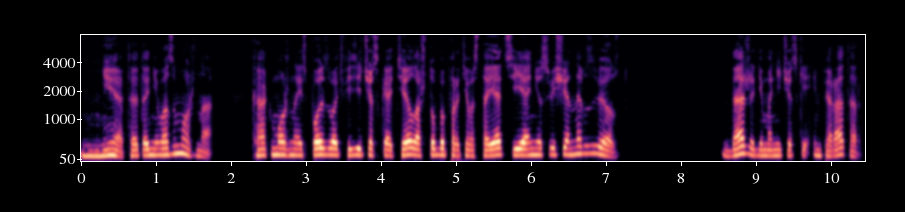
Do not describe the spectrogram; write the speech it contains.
«Нет, это невозможно. Как можно использовать физическое тело, чтобы противостоять сиянию священных звезд?» Даже демонический император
